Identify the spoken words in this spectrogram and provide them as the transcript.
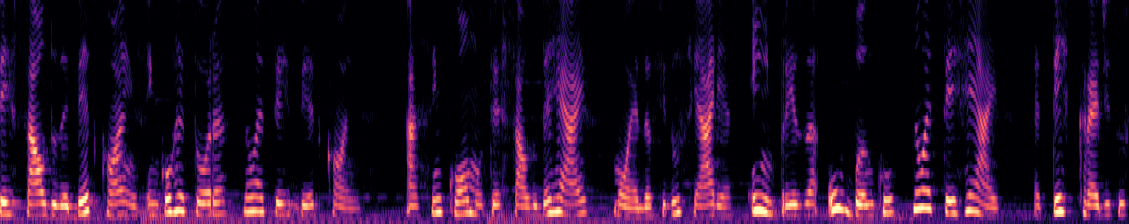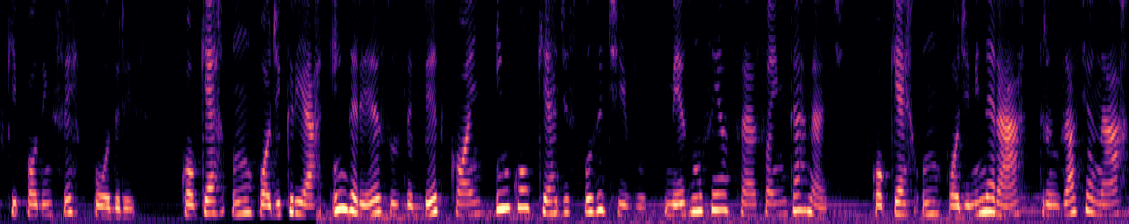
Ter saldo de bitcoins em corretora não é ter bitcoins assim como ter saldo de reais, moeda fiduciária, em empresa ou banco, não é ter reais, é ter créditos que podem ser podres. Qualquer um pode criar endereços de Bitcoin em qualquer dispositivo, mesmo sem acesso à internet. Qualquer um pode minerar, transacionar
